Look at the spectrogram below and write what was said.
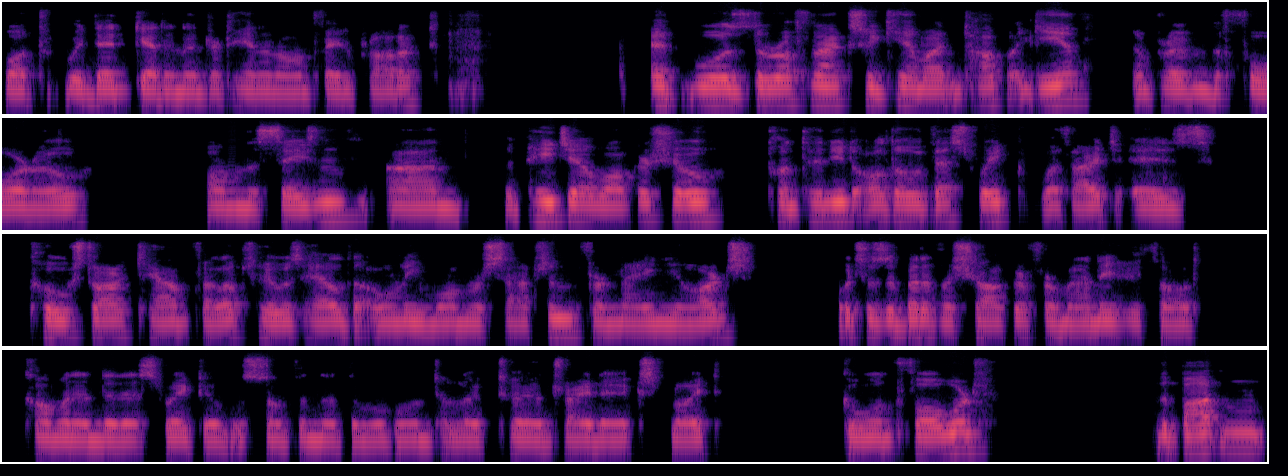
but we did get an entertaining on-field product. It was the Roughnecks who came out on top again, improving to 4 0 on the season. And the PJ Walker show continued, although this week without his co star Cam Phillips, who was held to only one reception for nine yards, which was a bit of a shocker for many who thought coming into this week it was something that they were going to look to and try to exploit going forward. The baton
